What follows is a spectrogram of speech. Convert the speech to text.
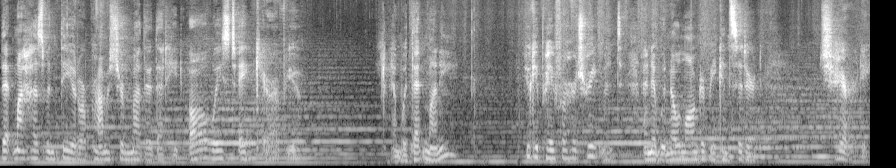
that my husband Theodore promised your mother that he'd always take care of you. And with that money, you could pay for her treatment, and it would no longer be considered charity.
